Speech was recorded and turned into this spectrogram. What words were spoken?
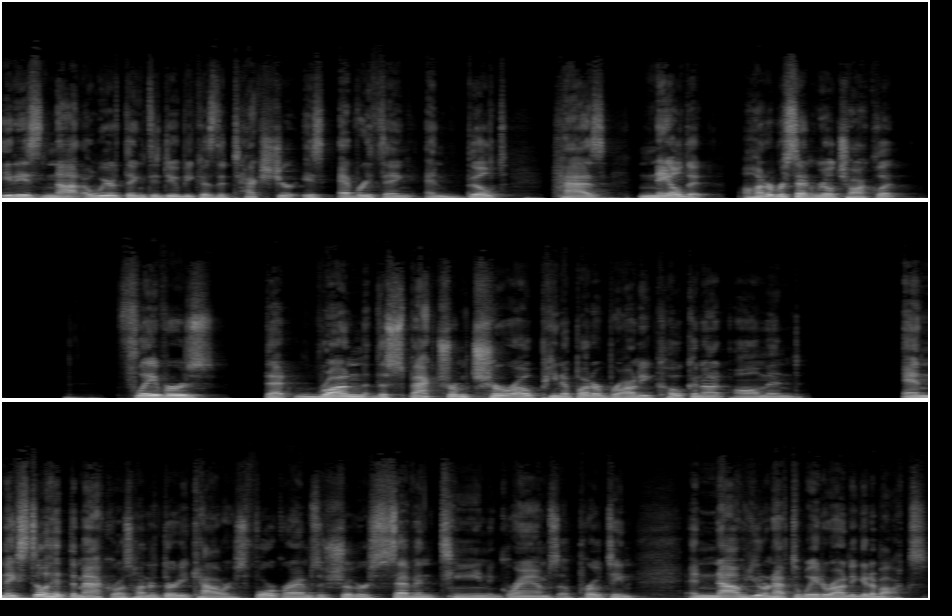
it is not a weird thing to do because the texture is everything and Built has nailed it. 100% real chocolate, flavors that run the spectrum churro, peanut butter, brownie, coconut, almond, and they still hit the macros 130 calories, 4 grams of sugar, 17 grams of protein. And now you don't have to wait around to get a box.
